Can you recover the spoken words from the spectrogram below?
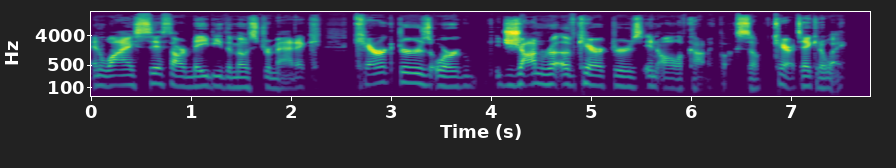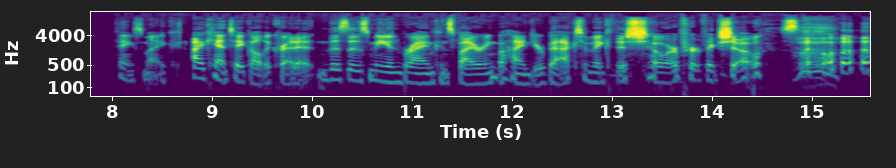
and why Sith are maybe the most dramatic characters or genre of characters in all of comic books. So, Kara, take it away. Thanks, Mike. I can't take all the credit. This is me and Brian conspiring behind your back to make this show our perfect show. So,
